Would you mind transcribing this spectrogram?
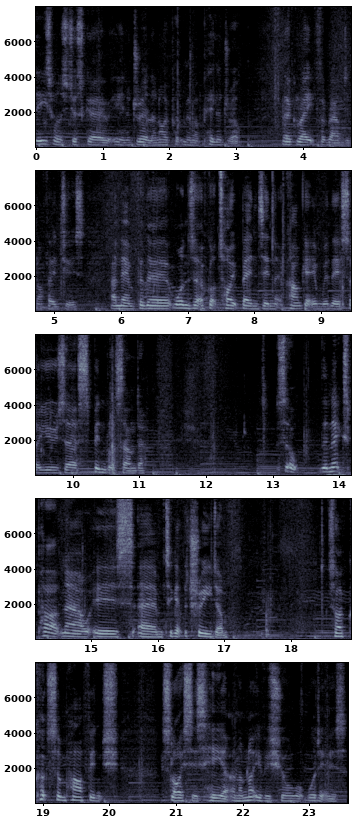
These ones just go in a drill and I put them in my pillar drill. They're great for rounding off edges. And then for the ones that have got tight bends in that I can't get in with this I use a spindle sander. So the next part now is um, to get the tree done. So I've cut some half inch slices here and I'm not even sure what wood it is.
